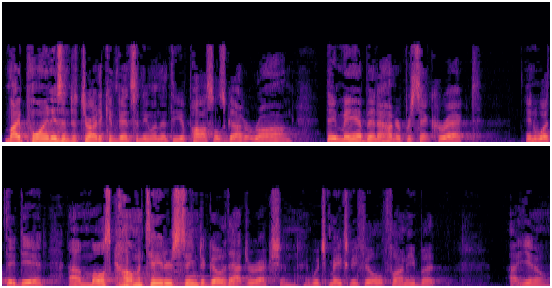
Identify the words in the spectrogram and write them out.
My point isn't to try to convince anyone that the apostles got it wrong. They may have been 100% correct in what they did. Uh, most commentators seem to go that direction, which makes me feel funny, but uh, you know,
